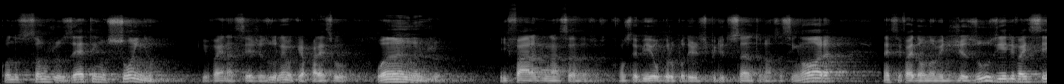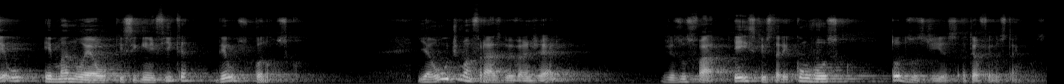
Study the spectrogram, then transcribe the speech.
quando São José tem o sonho que vai nascer Jesus, lembra que aparece o, o anjo e fala que nossa, concebeu pelo poder do Espírito Santo Nossa Senhora, né, você vai dar o nome de Jesus e ele vai ser o Emanuel, que significa Deus conosco. E a última frase do Evangelho, Jesus fala: Eis que eu estarei convosco todos os dias até o fim dos tempos.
